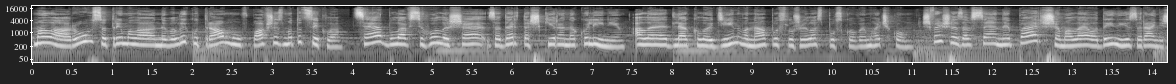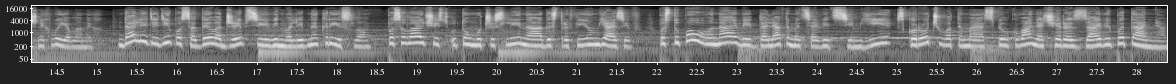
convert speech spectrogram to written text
мала Роуз отримала невелику травму, впавши з мотоцикла? Це була всього лише задерта шкіра на коліні, але для Клодін вона послужила спусковим гачком. Швидше за все, не першим, але один із ранішніх виявлених. Далі діді посадила Джипсі в інвалідне крісло, посилаючись у тому числі на дистрофію м'язів. Поступово вона віддалятиметься від сім'ї, скорочуватиме спілкування через зайві питання.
